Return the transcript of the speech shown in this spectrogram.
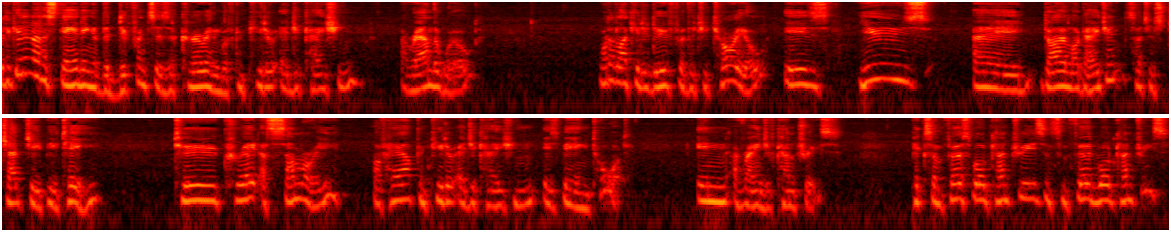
to get an understanding of the differences occurring with computer education around the world, what I'd like you to do for the tutorial is use a dialogue agent such as ChatGPT to create a summary of how computer education is being taught in a range of countries. Pick some first world countries and some third world countries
